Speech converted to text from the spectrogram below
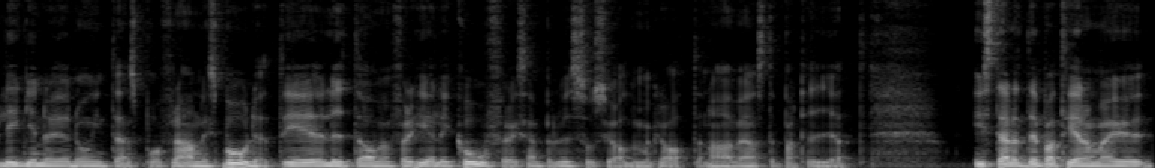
ligger det nog inte ens på förhandlingsbordet. Det är lite av en för helig ko för exempelvis Socialdemokraterna och Vänsterpartiet. Istället debatterar man ju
